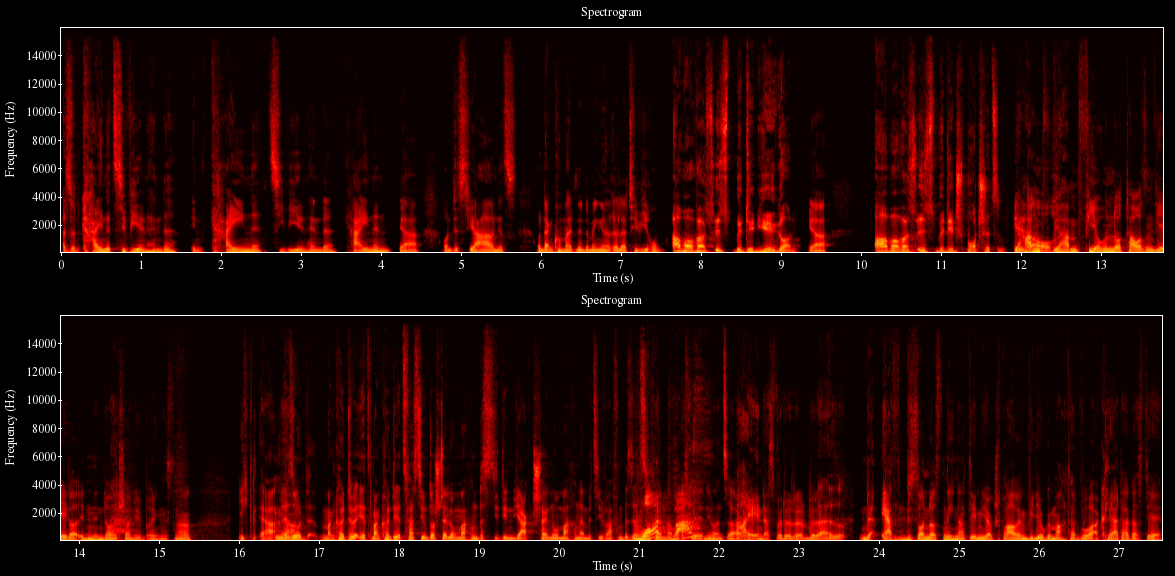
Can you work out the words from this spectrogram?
Also in keine zivilen Hände, in keine zivilen Hände, keinen, ja. Und das ja, und jetzt, und dann kommt halt eine Menge Relativierung. Aber was ist mit den Jägern? Ja. Aber was ist mit den Sportschützen? wir haben, wir haben 400.000 JägerInnen in Deutschland übrigens, ne? Ich, ja, ja, also man könnte jetzt, man könnte jetzt fast die Unterstellung machen, dass die den Jagdschein nur machen, damit sie Waffen besitzen What? können, aber Was? das will ja niemand sagen. Nein, das würde, würde also, erst besonders nicht, nachdem Jörg Sprabe ein Video gemacht hat, wo er erklärt hat, dass der,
